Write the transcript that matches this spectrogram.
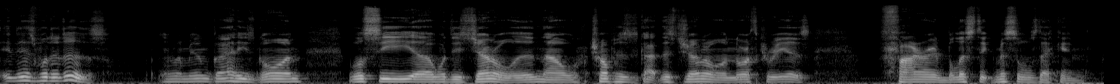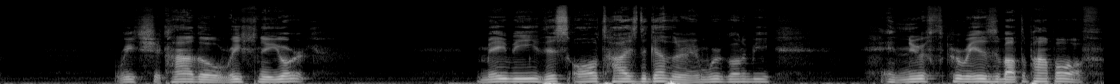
it is what it is. And I mean, I'm glad he's gone. We'll see uh, what this general is. Now, Trump has got this general in North Korea is firing ballistic missiles that can reach Chicago, reach New York, maybe this all ties together and we're going to be, and North Korea is about to pop off.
